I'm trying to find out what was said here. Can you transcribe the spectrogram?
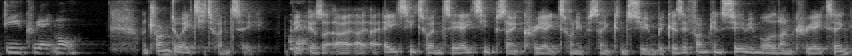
do you create more? I'm trying to do 80 20 because I, I, 80 20 80% create 20% consume. Because if i'm consuming more than i'm creating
